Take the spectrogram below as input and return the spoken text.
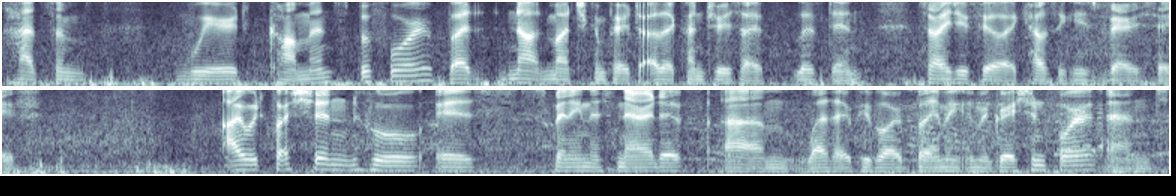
had some weird comments before, but not much compared to other countries I've lived in. So I do feel like Helsinki is very safe. I would question who is spinning this narrative, um, whether people are blaming immigration for it, and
